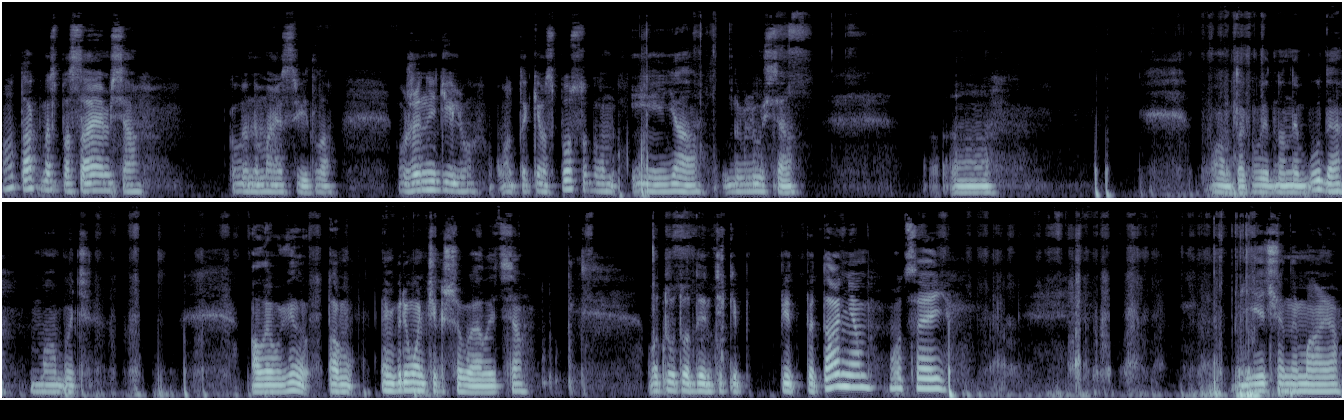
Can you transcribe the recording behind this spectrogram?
Отак ми спасаємося, коли немає світла. Уже неділю от таким способом. І я дивлюся. Е, Вам так видно не буде, мабуть. Але він там ембріончик шевелиться. Отут один тільки під питанням оцей. Є чи немає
